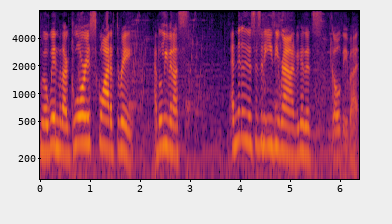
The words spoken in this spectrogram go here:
We'll win with our glorious squad of three. I believe in us. Admittedly, this is an easy round because it's Goldie, but...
